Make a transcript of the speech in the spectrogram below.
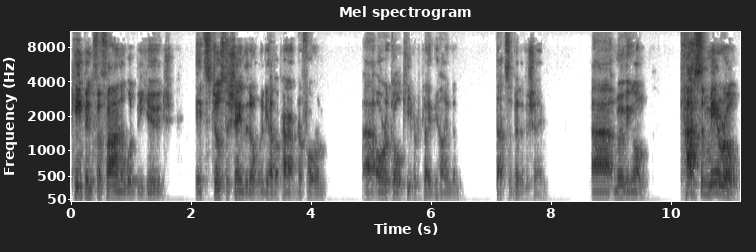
Keeping Fofana would be huge. It's just a shame they don't really have a partner for him uh, or a goalkeeper to play behind him. That's a bit of a shame. Uh, moving on. Casemiro.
